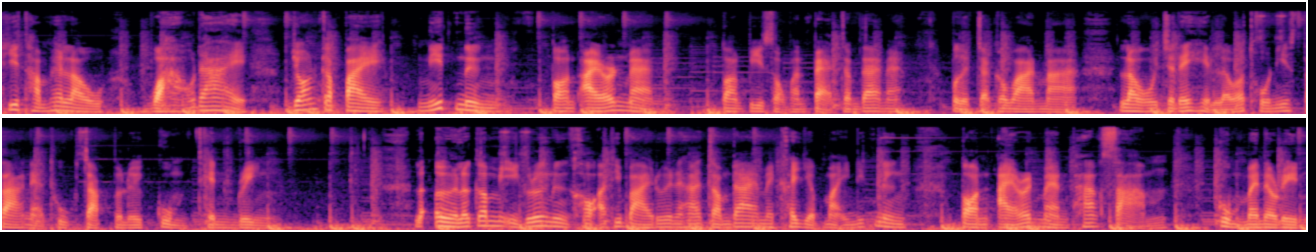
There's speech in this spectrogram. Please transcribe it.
ที่ทำให้เราว้าวได้ ย้อนกลับไปนิดหนึ่งตอน Iron Man ตอนปี 2008 จำได้ไหมเปิดจักรวาลมา เราจะได้เห็นแล้วว่า Tony Stark เนี่ยถูกจับไปเลยกลุ่ม Ten Ring แล้วเออแล้วก็มีอีกเรื่องหนึ่งเขาอธิบายด้วยนะฮะจำได้ไหมขยับมาอีกนิดนึง ตอน Iron Man ภาค 3 กลุ่มแมนดาริน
